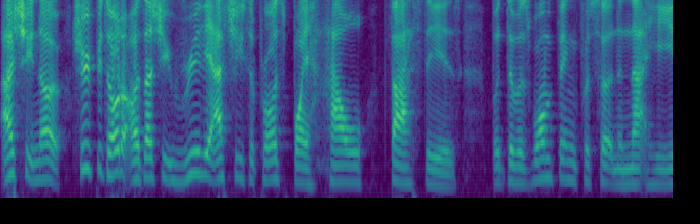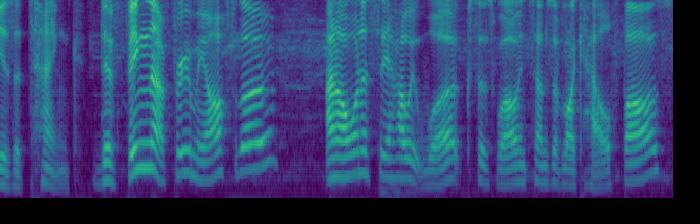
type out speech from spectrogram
Actually, no. Truth be told, I was actually really actually surprised by how fast he is. But there was one thing for certain, and that he is a tank. The thing that threw me off, though, and I want to see how it works as well in terms of like health bars,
